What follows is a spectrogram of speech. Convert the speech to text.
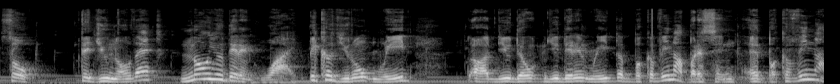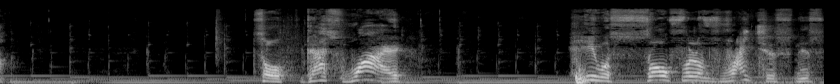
So, did you know that? No, you didn't. Why? Because you don't read uh, you don't you didn't read the book of Enoch, but it's in a book of Enoch. So that's why he was so full of righteousness.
